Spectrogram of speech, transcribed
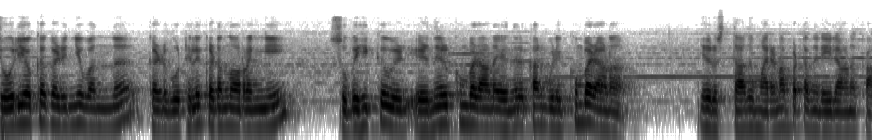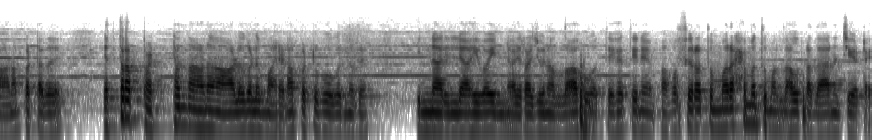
ജോലിയൊക്കെ കഴിഞ്ഞ് വന്ന് വീട്ടിൽ കിടന്നുറങ്ങി സുബഹിക്ക് എഴുന്നേൽക്കുമ്പോഴാണ് എഴുന്നേൽക്കാൻ വിളിക്കുമ്പോഴാണ് ഈ ഒരു ഉസ്താദ് മരണപ്പെട്ട നിലയിലാണ് കാണപ്പെട്ടത്. എത്ര പെട്ടെന്നാണ് ആളുകൾ മരണപ്പെട്ടു പോകുന്നത്. ഇന്നാലില്ലാഹി വ ഇന്നാലി റജുൻ. അള്ളാഹു അദ്ദേഹത്തിന് മഹഫിറത്തും മറഹമത്തും അള്ളാഹു പ്രദാനം ചെയ്യട്ടെ.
